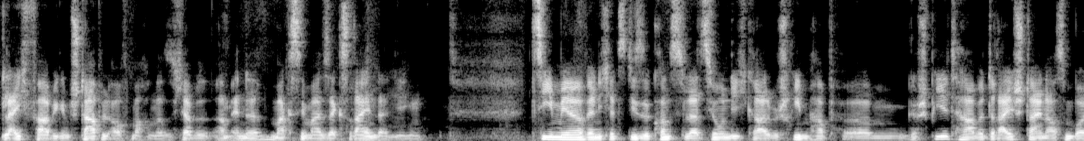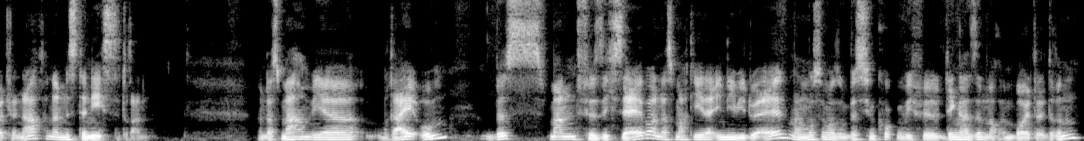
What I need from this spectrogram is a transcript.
gleichfarbigen Stapel aufmachen. Also ich habe am Ende maximal sechs Reihen da liegen. Ziehe mir, wenn ich jetzt diese Konstellation, die ich gerade beschrieben habe, ähm, gespielt habe, drei Steine aus dem Beutel nach und dann ist der nächste dran. Und das machen wir reihum, bis man für sich selber, und das macht jeder individuell, man muss immer so ein bisschen gucken, wie viele Dinger sind noch im Beutel drin,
